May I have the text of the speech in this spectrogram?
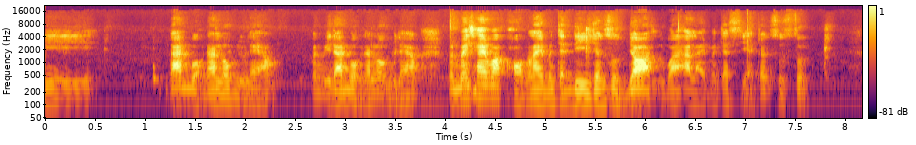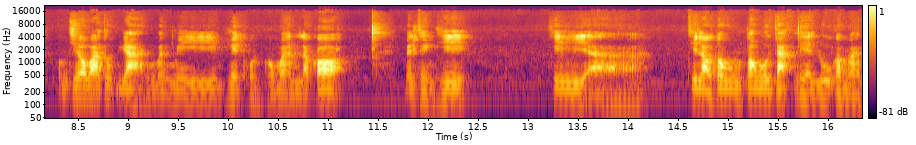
มีด้านบวกด้านลบอยู่แล้ว มันมีด้านบวกด้านลบอยู่แล้ว มันไม่ใช่ว่าของอะไรมันจะดีจนสุดยอด หรือว่าอะไรมันจะเสียจนสุดๆ ผมเชื่อว่าทุกอย่างมันมีเหตุผลของมัน แล้วก็เป็นสิ่งที่ที่อ่าที่เราต้องต้องรู้จักเรียนรู้กับมัน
